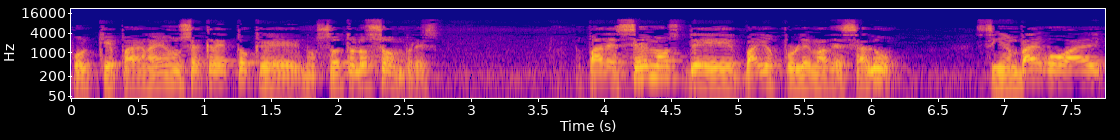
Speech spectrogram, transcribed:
Porque para nadie es un secreto que nosotros los hombres padecemos de varios problemas de salud. Sin embargo, hay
